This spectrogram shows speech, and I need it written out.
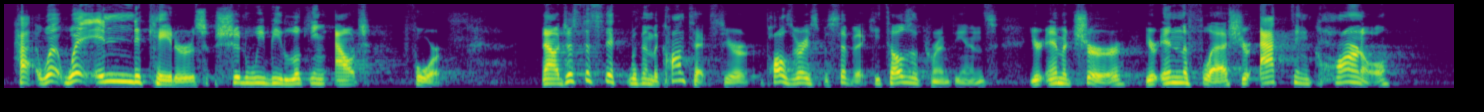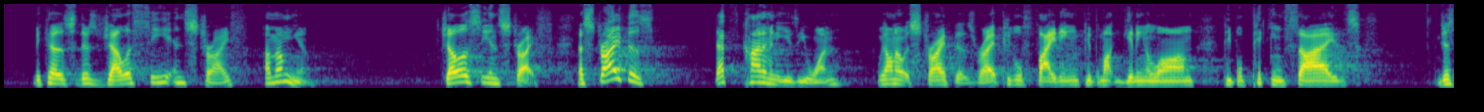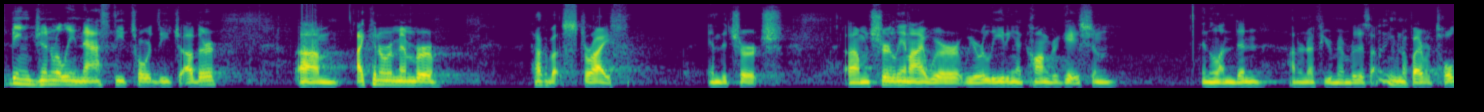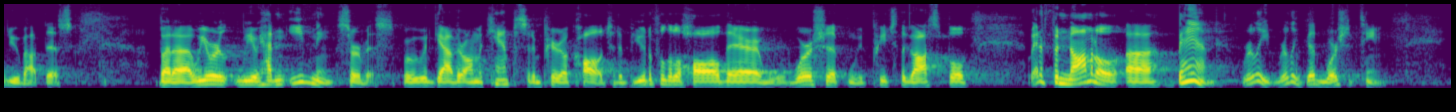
How, what, what indicators should we be looking out for? Now, just to stick within the context here, Paul's very specific. He tells the Corinthians, You're immature, you're in the flesh, you're acting carnal, because there's jealousy and strife among you. Jealousy and strife. Now, strife is, that's kind of an easy one. We all know what strife is, right? People fighting, people not getting along, people picking sides. just being generally nasty towards each other. Um, I can remember, talk about strife in the church. Um, Shirley and I were, we were leading a congregation in London. I don't know if you remember this. I don't even know if I ever told you about this. But uh, we, were, we had an evening service where we would gather on the campus at Imperial College. Had a beautiful little hall there, and we would worship and we'd preach the gospel. We had a phenomenal uh, band, really, really good worship team.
